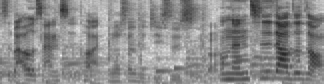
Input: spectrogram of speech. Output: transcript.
是吧？二三十块，那三十几四十吧我、，能吃到这种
